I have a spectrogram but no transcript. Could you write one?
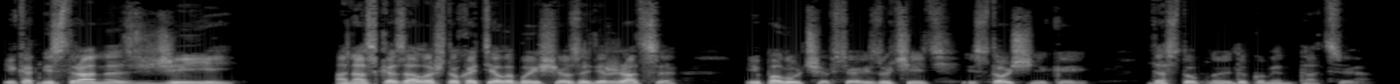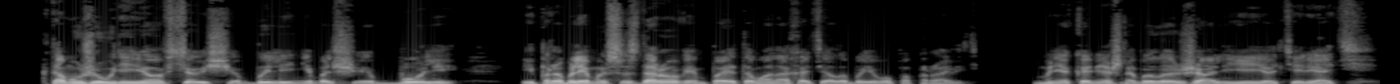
и, как ни странно, с Джией. Она сказала, что хотела бы еще задержаться и получше все изучить, источник и доступную документацию. К тому же у нее все еще были небольшие боли и проблемы со здоровьем, поэтому она хотела бы его поправить. Мне, конечно, было жаль ее терять.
